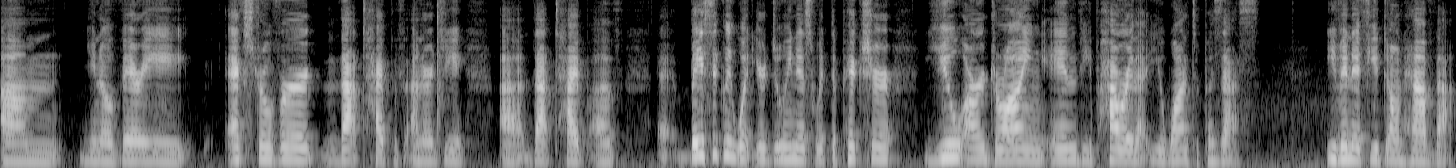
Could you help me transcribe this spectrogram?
um, you know, very extrovert, that type of energy, uh, that type of, uh, basically what you're doing is with the picture, you are drawing in the power that you want to possess even if you don't have that.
